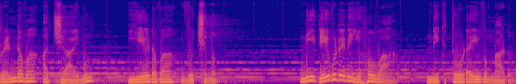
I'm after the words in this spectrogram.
రెండవ అధ్యాయము ఏడవ వచనం. నీ దేవుడైన యహోవా నీకు తోడై ఉన్నాడు.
